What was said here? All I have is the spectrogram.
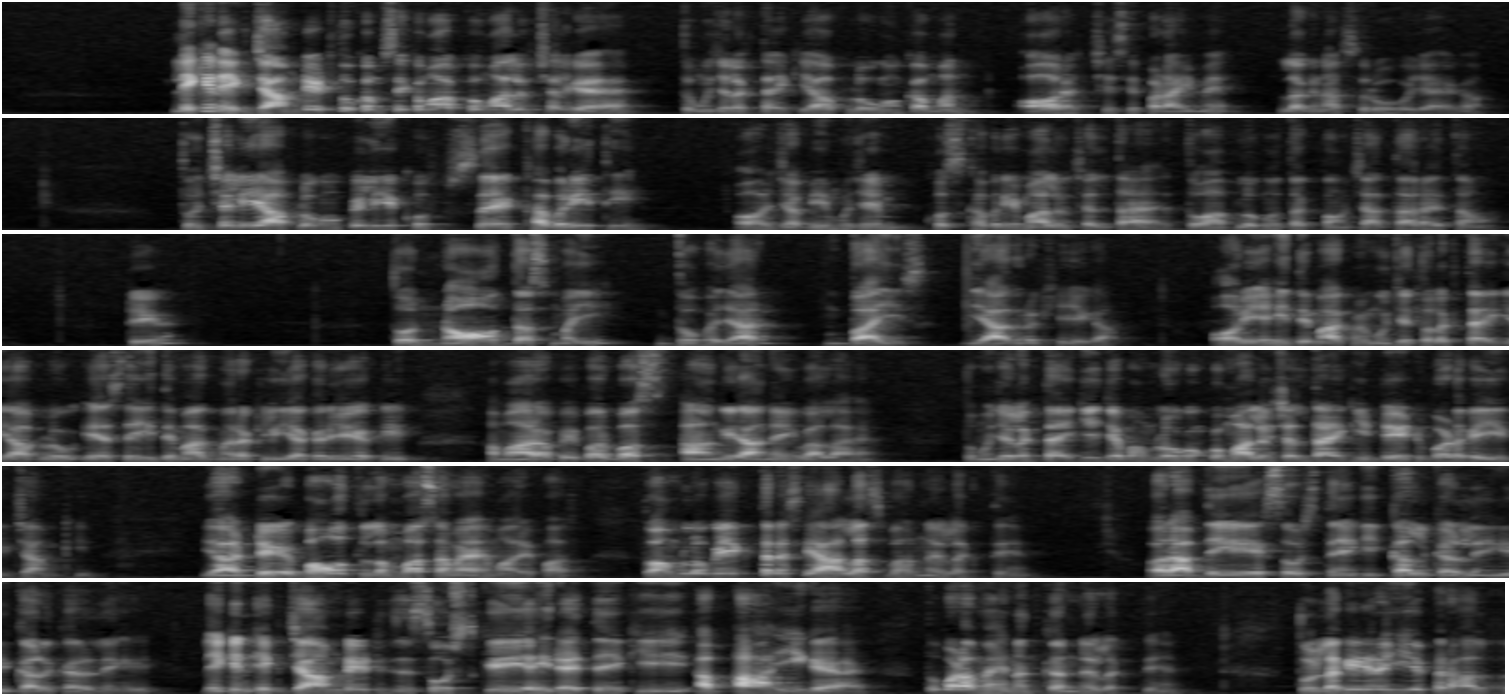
लेकिन एग्ज़ाम डेट तो कम से कम आपको मालूम चल गया है तो मुझे लगता है कि आप लोगों का मन और अच्छे से पढ़ाई में लगना शुरू हो जाएगा। तो चलिए, आप लोगों के लिए खुद से खबरी थी, और जब भी मुझे खुशखबरी मालूम चलता है तो आप लोगों तक पहुंचाता रहता हूँ। ठीक है? तो 9-10 मई 2022 याद रखिएगा। और यही दिमाग में मुझे तो लगता है कि आप लोग ऐसे ही दिमाग में रख लिया करिएगा कि हमारा पेपर बस आगे आने ही वाला है। तो मुझे लगता है कि जब हम लोगों को मालूम चलता है कि डेट बढ़ गई एग्ज़ाम की, या डे, बहुत लंबा समय है हमारे पास तो हम लोग एक तरह से आलस भरने लगते हैं। और आप देखिए सोचते हैं कि कल कर लेंगे, कल कर लेंगे। लेकिन एग्ज़ाम डेट सोच के यही रहते हैं कि अब आ ही गया है तो बड़ा मेहनत करने लगते हैं। तो लगे रहिए फ़िलहाल।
